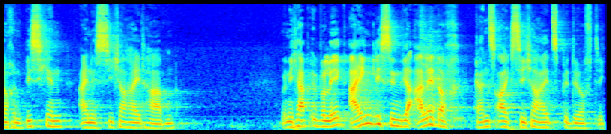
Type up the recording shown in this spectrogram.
noch ein bisschen eine Sicherheit haben. Und ich habe überlegt, eigentlich sind wir alle doch ganz arg sicherheitsbedürftig.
